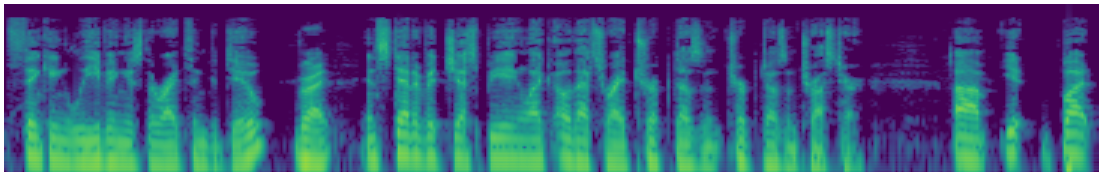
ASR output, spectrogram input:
thinking leaving is the right thing to do Right. instead of it just being like, oh, that's right, Trip doesn't Trip doesn't trust her. Um, it- but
